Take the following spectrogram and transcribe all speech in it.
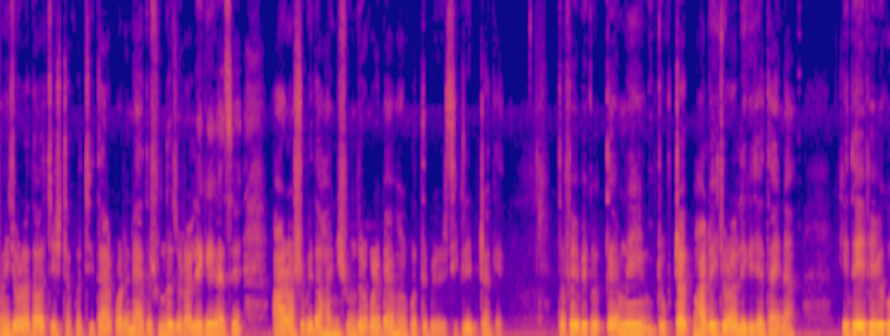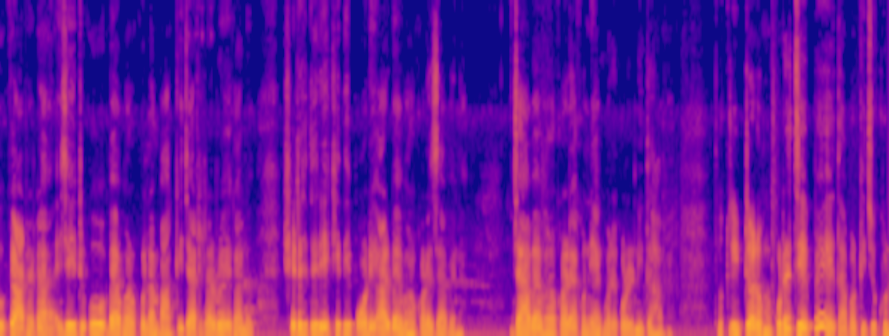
আমি জোড়া দেওয়ার চেষ্টা করছি, তারপরে না এত সুন্দর জোড়া লেগে গেছে, আর অসুবিধা হয়নি। সুন্দর করে ব্যবহার করতে পেরেছি ক্লিপটাকে। তো ফেভিকুইক তো এমনি টুকটাক ভালোই জোড়া লেগে যায়, তাই না? কিন্তু এই ফেভিকুইকের আঠাটা যেইটুকু ব্যবহার করলাম, বাকি যে আঠাটা রয়ে গেল, সেটা যদি রেখে দিই, পরে আর ব্যবহার করা যাবে না। যা ব্যবহার করার এখনই একবারে করে নিতে হবে। তো ক্লিপটা ওরকম করে চেপে, তারপর কিছুক্ষণ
